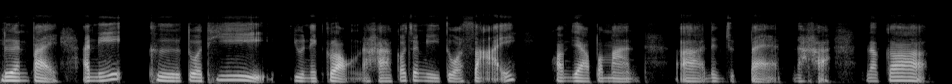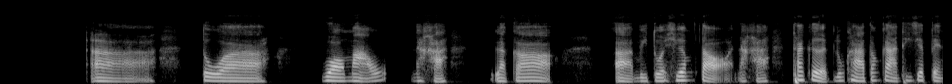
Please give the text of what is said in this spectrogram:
เลื่อนไป อันนี้คือตัวที่อยู่ในกล่องนะคะ ก็จะมีตัวสายความยาวประมาณ 1.8 นะคะ แล้วก็ตัว wall mount นะคะ แล้วก็มีตัวเชื่อมต่อนะคะ ถ้าเกิดลูกค้าต้องการที่จะเป็น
